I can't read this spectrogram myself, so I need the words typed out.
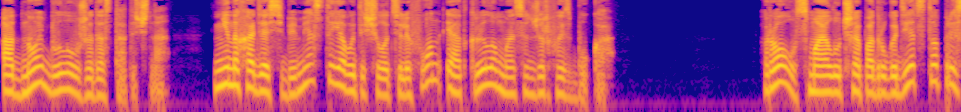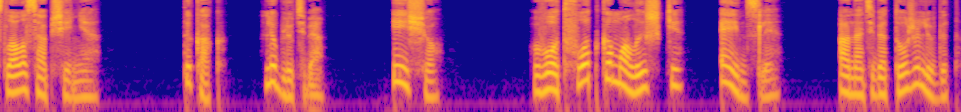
Одной было уже достаточно. Не находя себе места, я вытащила телефон и открыла мессенджер Фейсбука. Роуз, моя лучшая подруга детства, прислала сообщение. «Ты как? Люблю тебя». И еще. Вот фотка малышки Эйнсли. Она тебя тоже любит.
